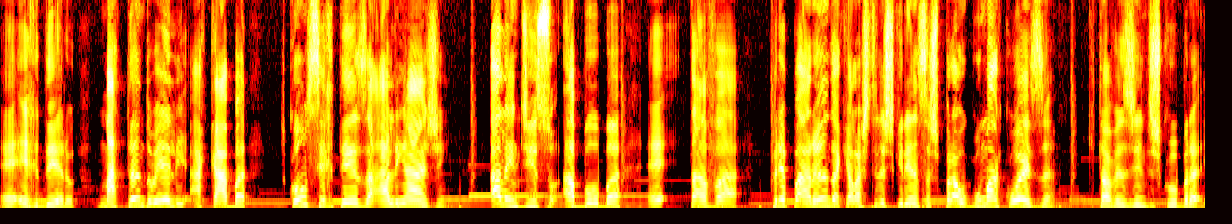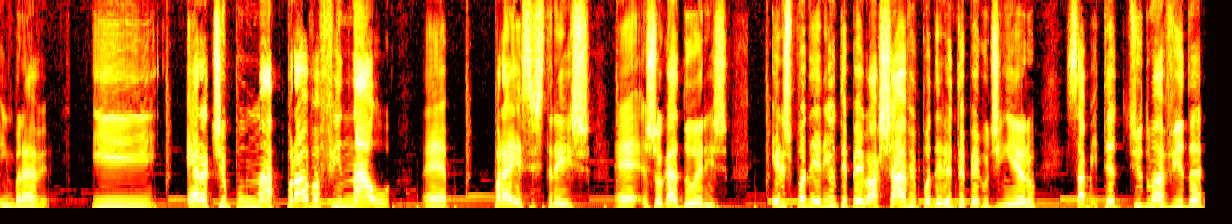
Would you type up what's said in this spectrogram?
é, herdeiro. Matando ele, acaba com certeza a linhagem. Além disso, a boba estava é, preparando aquelas três crianças para alguma coisa que talvez a gente descubra em breve. E era tipo uma prova final é, para esses três é, jogadores. Eles poderiam ter pego a chave, poderiam ter pego o dinheiro, sabe, ter tido uma vida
